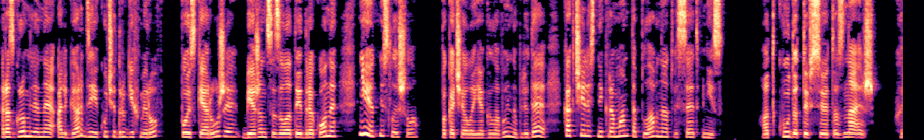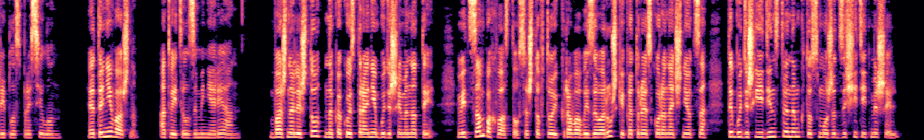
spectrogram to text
Разгромленная Альгардия и куча других миров? Поиски оружия? Беженцы, золотые драконы? Нет, не слышала. Покачала я головой, наблюдая, как челюсть некроманта плавно отвисает вниз. «Откуда ты все это знаешь?» – хрипло спросил он. «Это не важно», – ответил за меня Риан. «Важно лишь то, на какой стороне будешь именно ты. Ведь сам похвастался, что в той кровавой заварушке, которая скоро начнется, ты будешь единственным, кто сможет защитить Мишель.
